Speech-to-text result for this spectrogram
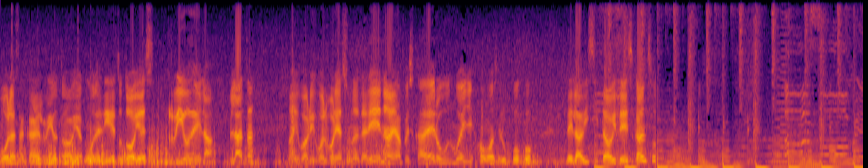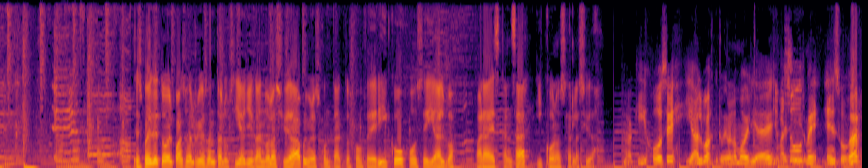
olas acá del río. Todavía, como les dije, esto todavía es río de la Plata. Hay igual varias zonas de arena, hay pescadero, un muelle. Vamos a hacer un poco de la visita hoy de descanso. Después de todo el paso del río Santa Lucía llegando a la ciudad, primeros contactos con Federico, José y Alba para descansar y conocer la ciudad. Aquí José y Alba que tuvieron la amabilidad de recibirme en su hogar.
